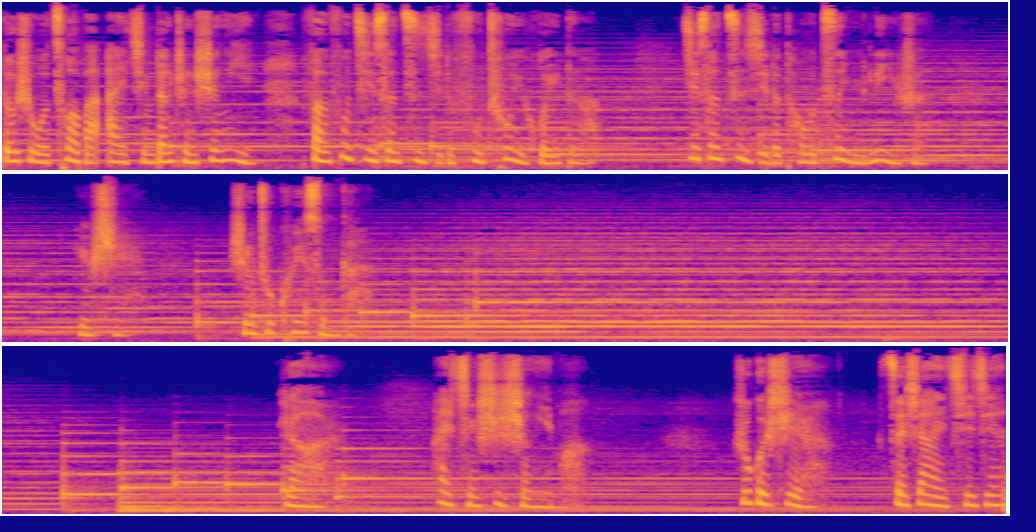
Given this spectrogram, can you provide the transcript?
都是我错把爱情当成生意，反复计算自己的付出与回得，计算自己的投资与利润，于是生出亏损感。然而，爱情是生意吗？如果是，在相爱期间，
